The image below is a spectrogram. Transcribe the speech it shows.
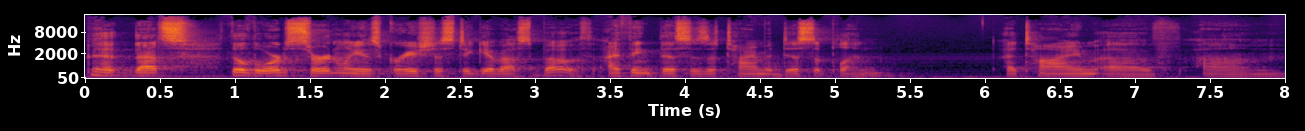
that that's the Lord certainly is gracious to give us both. I think this is a time of discipline, a time of um,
